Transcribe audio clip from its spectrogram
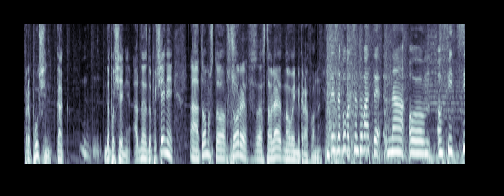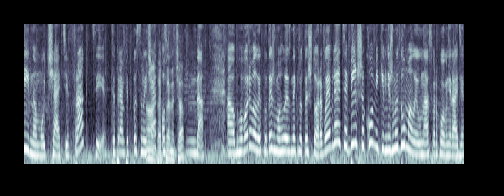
припущений, как допущение. Одно из допущений а, о том, що в штори вставляють нові мікрофони. Ти забув акцентувати на о, офіційному чаті фракції. Це прям підписаний а, чат. Це офіційний чат? Да. А обговорювали, куди ж могли зникнути штори. Виявляється, більше коміків, ніж ми думали у нас в Верховній Раді.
